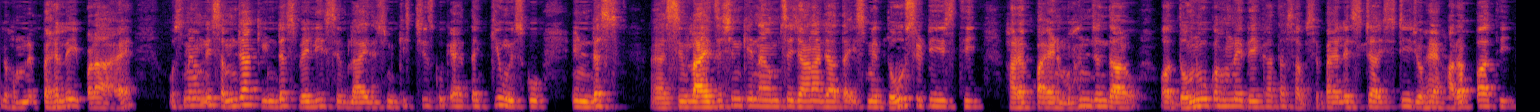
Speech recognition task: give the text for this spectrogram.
जो हमने पहले ही पढ़ा है उसमें हमने समझा कि इंडस वैली सिविलाइजेशन किस चीज़ को कहते हैं क्यों इसको इंडस सिविलाइजेशन के नाम से जाना जाता है। इसमें दो सिटीज़ थी हड़प्पा एंड मोहनजोदारो और दोनों को हमने देखा था। सबसे पहले सिटी जो है हड़प्पा थी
